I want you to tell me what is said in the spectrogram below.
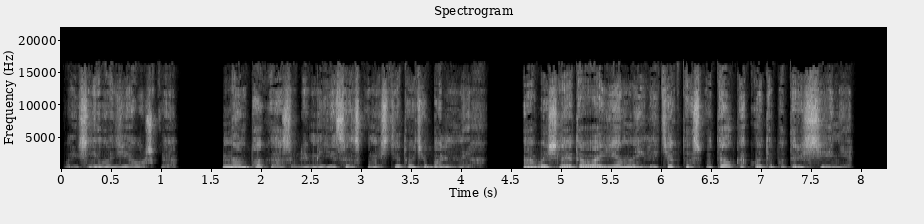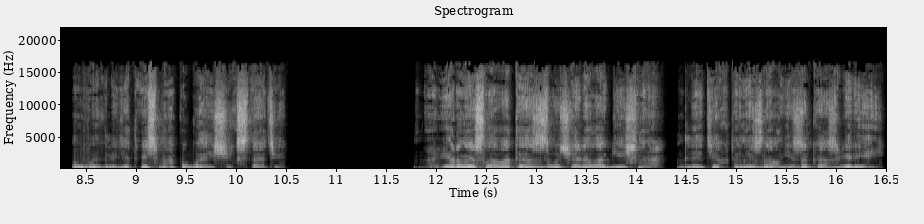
пояснила девушка. Нам показывали в медицинском институте больных. Обычно это военные или те, кто испытал какое-то потрясение. Выглядит весьма пугающе, кстати. Наверное, слова Тесс звучали логично для тех, кто не знал языка зверей.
